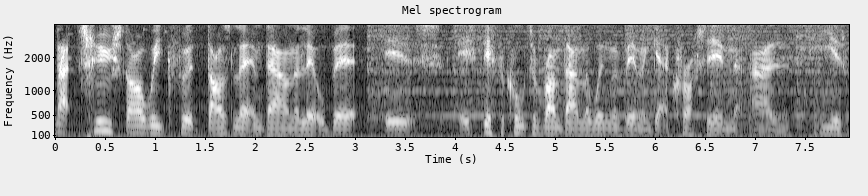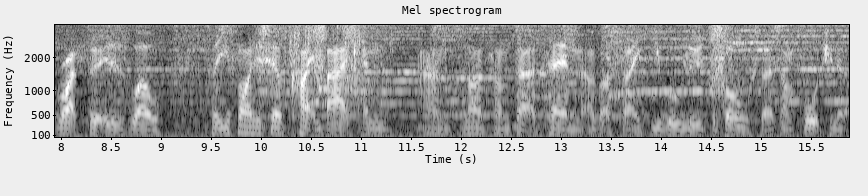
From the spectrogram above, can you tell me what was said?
that two-star weak foot does let him down a little bit. It's it's difficult to run down the wing with him and get a cross in as he is right-footed as well. So you find yourself cutting back and, and nine times out of ten, I've got to say, he will lose the ball. So it's unfortunate,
